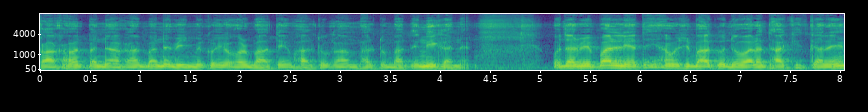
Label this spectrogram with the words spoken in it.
کاقامت پڑھنا اقامت پڑھنا بیچ میں کوئی اور باتیں، فالتو کام، فالتو باتیں نہیں کرنا ہے۔ ادھر بھی پڑھ لیتے ہیں یہاں اسی بات کو دوبارہ تاکید کریں۔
